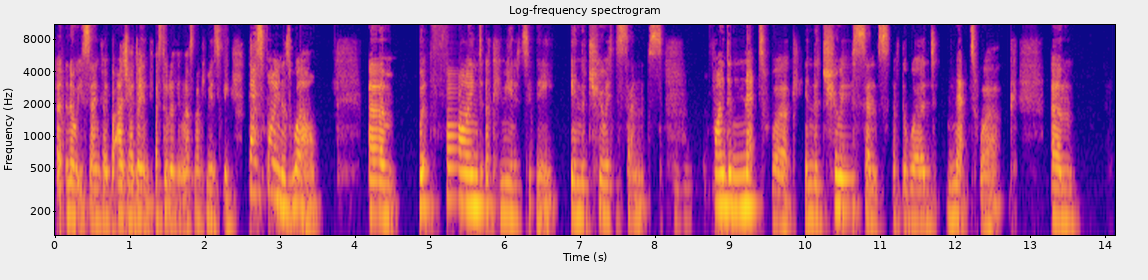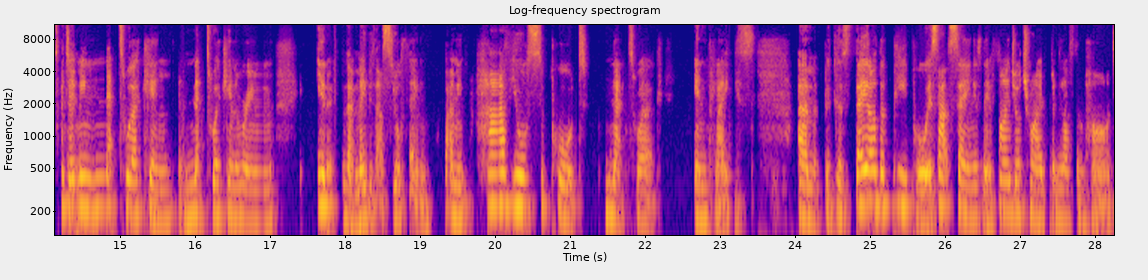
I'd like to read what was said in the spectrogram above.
I know what you're saying, but actually, I don't, I still don't think that's my community. That's fine as well. Um, but find a community in the truest sense. Mm-hmm. Find a network in the truest sense of the word network. Um, I don't mean networking, networking in a room. You know that maybe that's your thing, but I mean have your support network in place um, because they are the people it's that saying isn't it? Find your tribe and love them hard.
